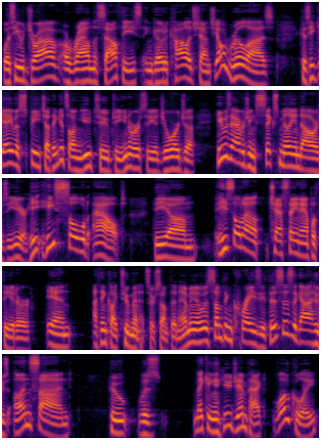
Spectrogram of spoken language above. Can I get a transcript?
was he would drive around the southeast and go to college towns. Y'all realize because he gave a speech. I think it's on YouTube to University of Georgia. He was averaging six million dollars a year. He he sold out the um he sold out Chastain Amphitheater in, I think like two minutes or something. I mean, it was something crazy. This is a guy who's unsigned, who was making a huge impact locally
